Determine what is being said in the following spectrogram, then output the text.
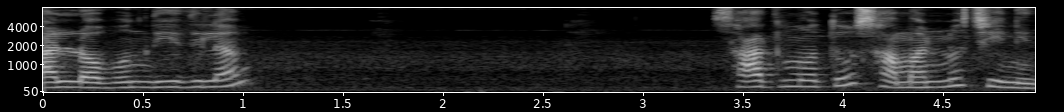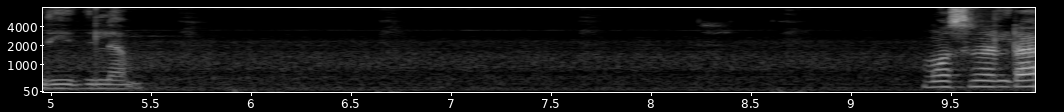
আর লবণ দিয়ে দিলাম। স্বাদ মতো সামান্য চিনি দিয়ে দিলাম। মশলাটা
